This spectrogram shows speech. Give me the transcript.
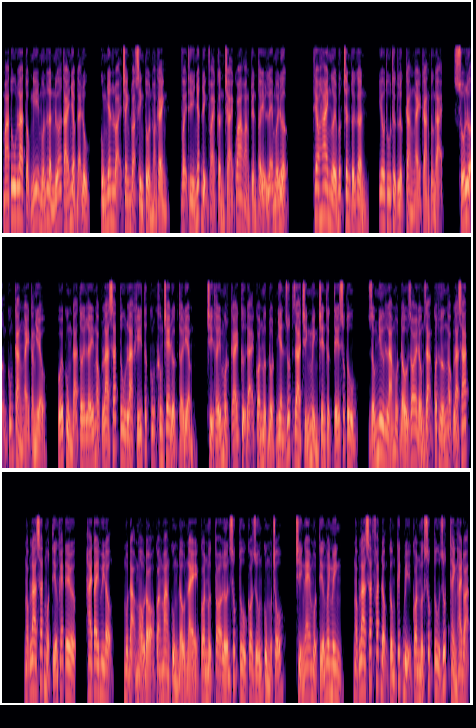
Mà tu la tộc nghĩ muốn lần nữa tái nhập đại lục, cùng nhân loại tranh đoạt sinh tồn hoàn cảnh, vậy thì nhất định phải cần trải qua hoàng tuyển tẩy lễ mới được. Theo hai người bước chân tới gần, yêu thú thực lực càng ngày càng cường đại, số lượng cũng càng ngày càng nhiều, cuối cùng đã tới lấy ngọc la sát tu la khí tức cũng không che được thời điểm, chỉ thấy một cái cự đại con mực đột nhiên rút ra chính mình trên thực tế xúc tu, giống như là một đầu roi đồng dạng quất hướng ngọc la sát ngọc la sát một tiếng khét đều, hai tay huy động, một đạo màu đỏ quang mang cùng đầu này con mực to lớn xúc tu co rúm cùng một chỗ, chỉ nghe một tiếng oanh minh, ngọc la sát phát động công kích bị con mực xúc tu rút thành hai đoạn,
